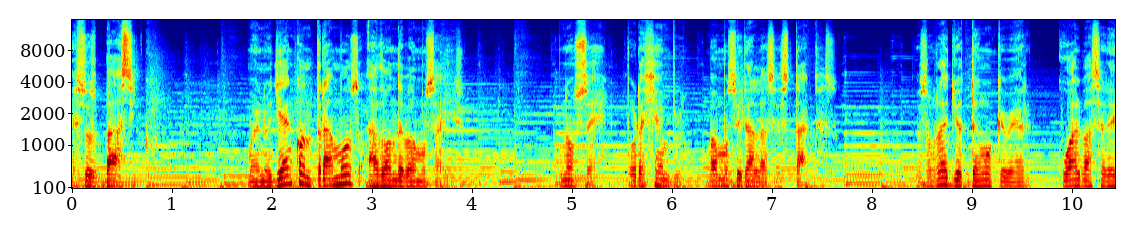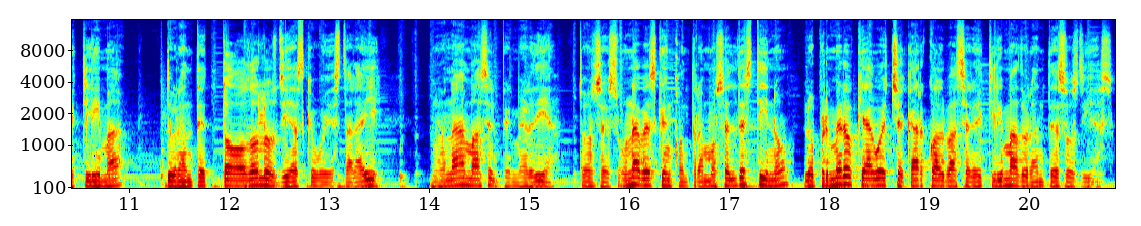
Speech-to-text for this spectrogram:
Eso es básico. Bueno, ya encontramos a dónde vamos a ir. No sé, por ejemplo, vamos a ir a las estacas. Pues ahora yo tengo que ver cuál va a ser el clima durante todos los días que voy a estar ahí, no nada más el primer día. Entonces, una vez que encontramos el destino, lo primero que hago es checar cuál va a ser el clima durante esos días.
